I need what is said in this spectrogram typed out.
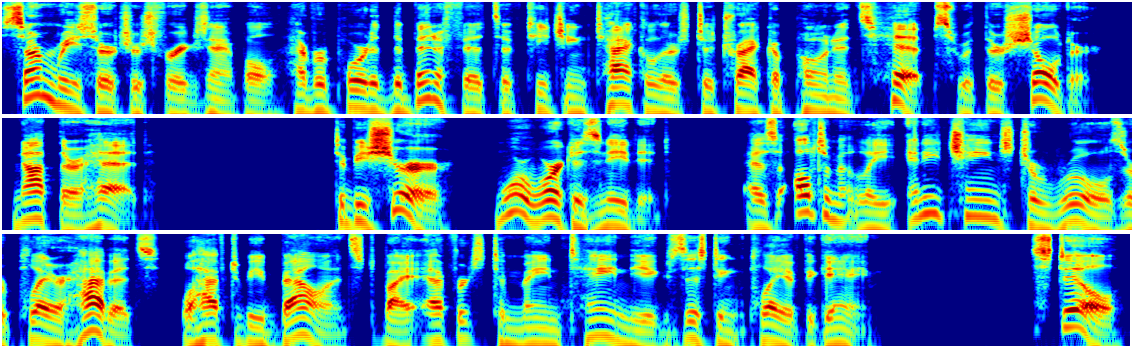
Some researchers, for example, have reported the benefits of teaching tacklers to track opponents' hips with their shoulder, not their head. To be sure, more work is needed, as ultimately any change to rules or player habits will have to be balanced by efforts to maintain the existing play of the game. Still,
